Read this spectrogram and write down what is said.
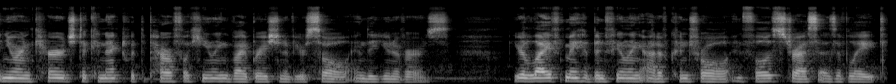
and you are encouraged to connect with the powerful healing vibration of your soul and the universe. Your life may have been feeling out of control and full of stress as of late,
